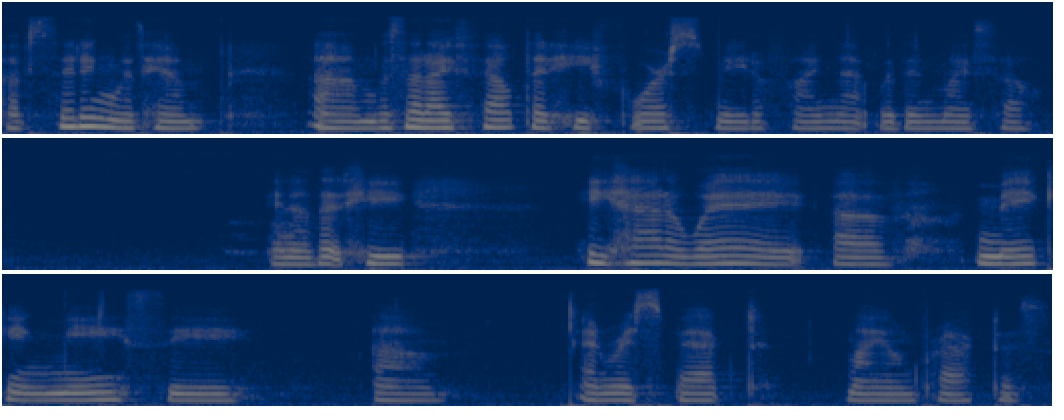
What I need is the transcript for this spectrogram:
of sitting with him um, was that I felt that he forced me to find that within myself. You know, that he he had a way of making me see um, and respect my own practice.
